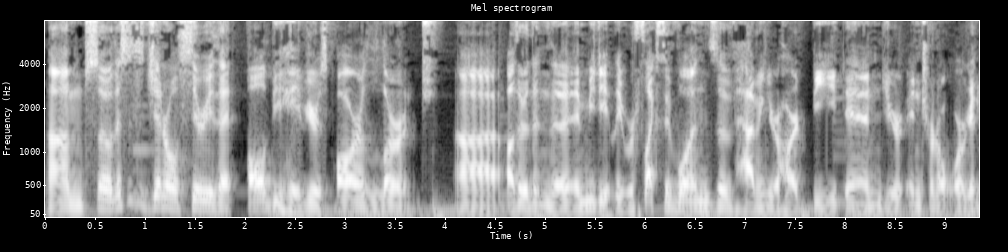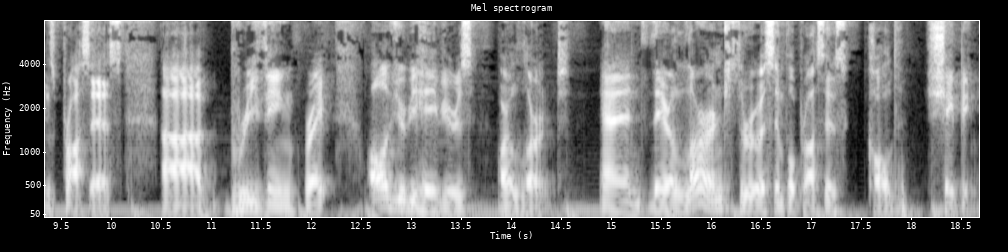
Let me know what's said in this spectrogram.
Um, so this is a general theory that all behaviors are learned, uh, other than the immediately reflexive ones of having your heart beat and your internal organs process, uh, breathing, right? All of your behaviors are learned. And they are learned through a simple process called shaping.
